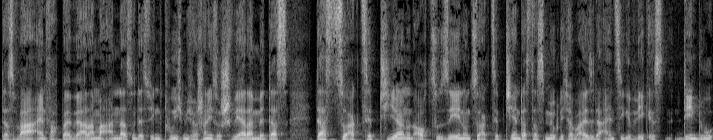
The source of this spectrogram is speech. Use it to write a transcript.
Das war einfach bei Werder mal anders und deswegen tue ich mich wahrscheinlich so schwer damit, das, das zu akzeptieren und auch zu sehen und zu akzeptieren, dass das möglicherweise der einzige Weg ist, den du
